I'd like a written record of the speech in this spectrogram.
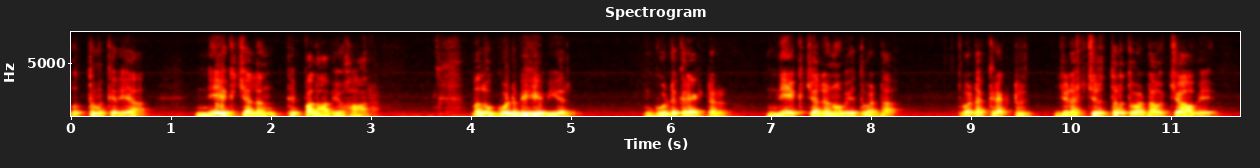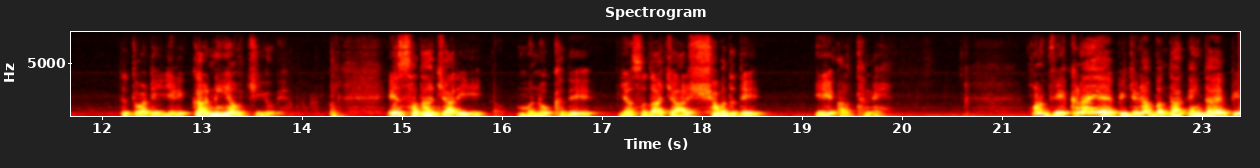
ਉੱਤਮ ਕਿਰਿਆ, ਨੇਕ ਚਲਨ ਤੇ ਭਲਾ ਵਿਵਹਾਰ। ਮਤਲਬ ਗੁੱਡ ਬਿਹੇਵੀਅਰ ਗੁੱਡ ਕਰੈਕਟਰ ਨੇਕ ਚਲਨ ਹੋਵੇ ਤੁਹਾਡਾ ਤੁਹਾਡਾ ਕਰੈਕਟਰ ਜਿਹੜਾ ਚਰਿੱਤਰ ਤੁਹਾਡਾ ਉੱਚਾ ਹੋਵੇ ਤੇ ਤੁਹਾਡੀ ਜਿਹੜੀ ਕਰਨੀ ਆ ਉੱਚੀ ਹੋਵੇ। ਇਹ ਸਦਾਚਾਰੀ ਮਨੁੱਖ ਦੇ ਜਾਂ ਸਦਾਚਾਰ ਸ਼ਬਦ ਦੇ ਇਹ ਅਰਥ ਨੇ। ਹੁਣ ਵੇਖਣਾ ਇਹ ਹੈ ਵੀ ਜਿਹੜਾ ਬੰਦਾ ਕਹਿੰਦਾ ਹੈ ਵੀ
